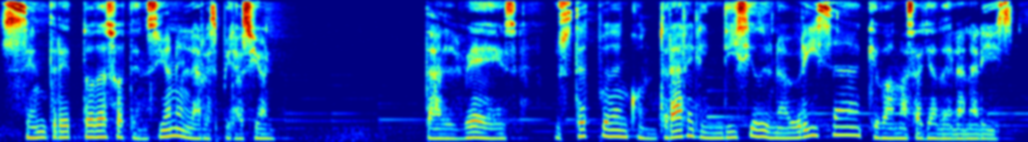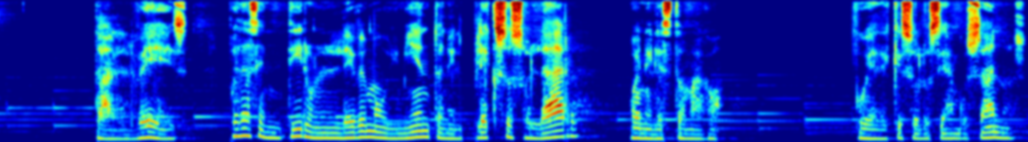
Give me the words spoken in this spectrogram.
Centre toda su atención en la respiración. Tal vez usted pueda encontrar el indicio de una brisa que va más allá de la nariz. Tal vez pueda sentir un leve movimiento en el plexo solar o en el estómago. Puede que solo sean gusanos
